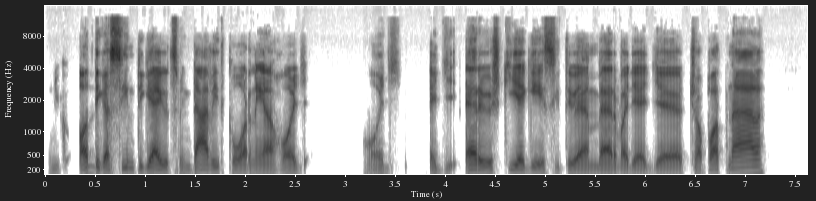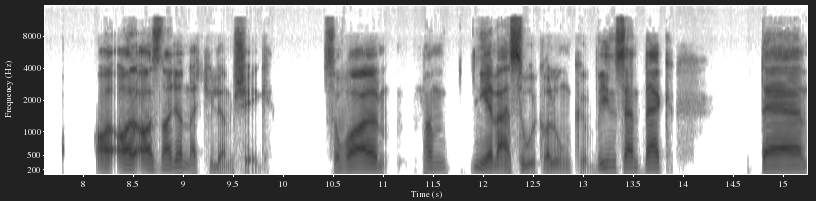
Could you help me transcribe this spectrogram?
mondjuk addig a szintig eljutsz, mint David Kornél, hogy, hogy egy erős kiegészítő ember vagy egy csapatnál, az nagyon nagy különbség. Szóval nyilván szurkolunk Vincentnek, de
